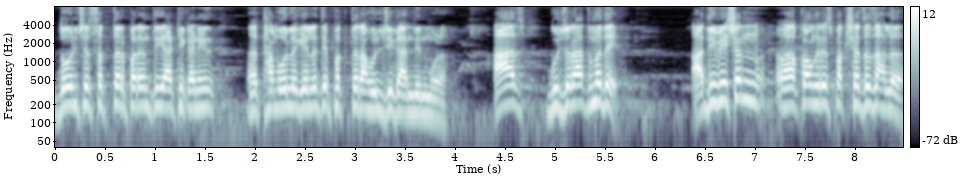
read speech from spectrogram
दोनशे सत्तरपर्यंत या ठिकाणी थांबवलं गेलं ते फक्त राहुलजी गांधींमुळं. आज गुजरातमध्ये अधिवेशन काँग्रेस पक्षाचं झालं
